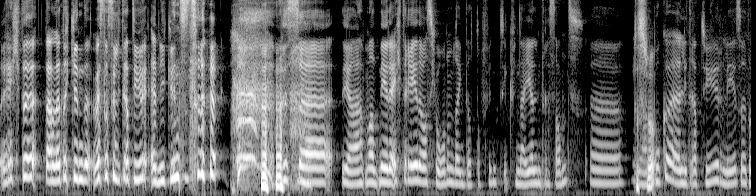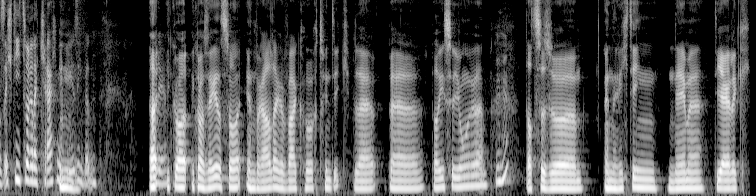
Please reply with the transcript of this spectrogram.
rechten, letterkunde, westerse literatuur en nu kunst. dus eh, ja, maar nee, de echte reden was gewoon omdat ik dat tof vind. Ik vind dat heel interessant. Eh, ja, wel- Boeken, literatuur, lezen, dat is echt iets waar ik graag mee Mhm. bezig ben. Ah, ik, wou, ik wou zeggen, dat is wel een verhaal dat je vaak hoort, vind ik, bij, bij Belgische jongeren. Mhm. Dat ze zo een richting nemen die eigenlijk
